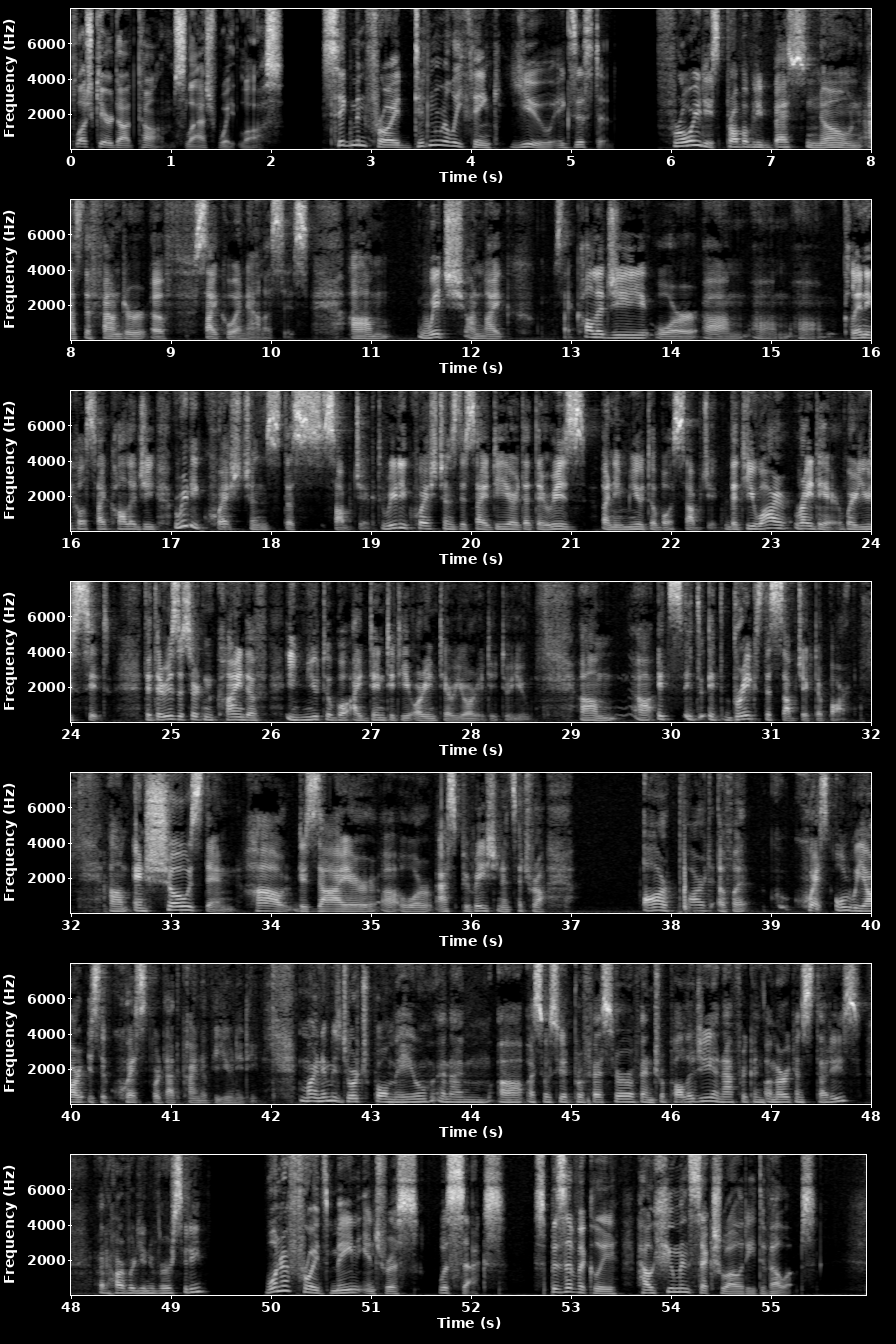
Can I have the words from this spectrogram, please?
plushcare.com slash weight loss. Sigmund Freud didn't really think you existed. Freud is probably best known as the founder of psychoanalysis, um, which, unlike psychology or um, um, um, clinical psychology really questions the subject, really questions this idea that there is an immutable subject, that you are right there where you sit, that there is a certain kind of immutable identity or interiority to you. Um, uh, it, it breaks the subject apart. Um, and shows then how desire uh, or aspiration, etc., are part of a quest. All we are is a quest for that kind of unity. My name is George Paul Meiu, and I'm uh, Associate Professor of Anthropology and African American Studies at Harvard University. One of Freud's main interests was sex, specifically how human sexuality develops.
